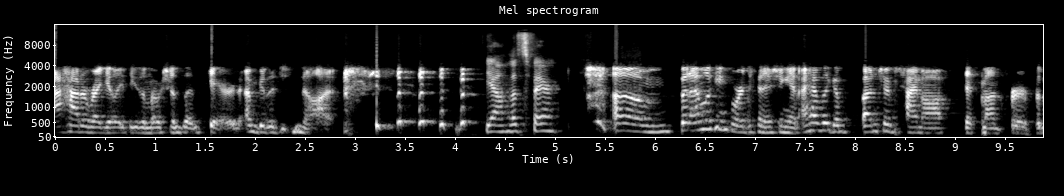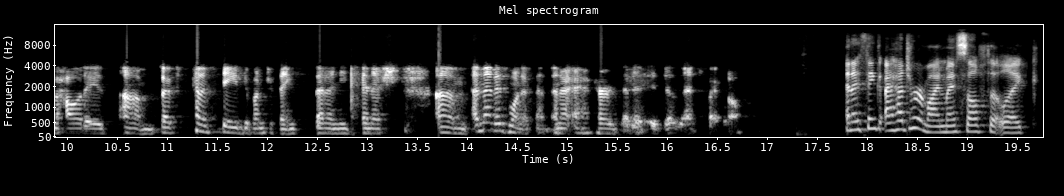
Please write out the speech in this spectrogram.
how to regulate these emotions. I'm scared. I'm going to just not. yeah that's fair um, but I'm looking forward to finishing it. I have like a bunch of time off this month for, for the holidays. Um, so I've kind of saved a bunch of things that I need to finish. Um, and that is one of them. And I, I have heard that it, it does end quite well. And I think I had to remind myself that like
